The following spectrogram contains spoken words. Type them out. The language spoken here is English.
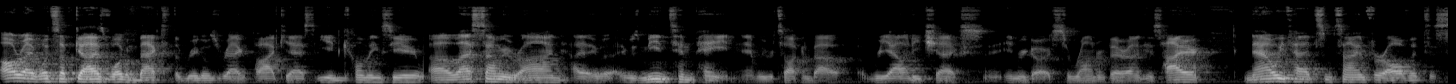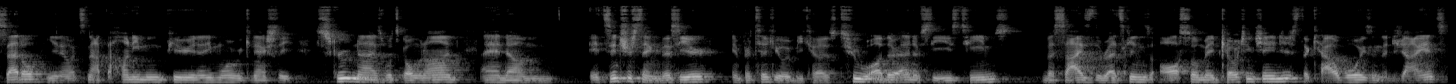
All right, what's up, guys? Welcome back to the Riggo's Rag podcast. Ian Cummings here. Uh, last time we were on, I, it was me and Tim Payne, and we were talking about reality checks in regards to Ron Rivera and his hire. Now we've had some time for all of it to settle. You know, it's not the honeymoon period anymore. We can actually scrutinize what's going on. And um, it's interesting this year in particular because two other NFC East teams, besides the Redskins, also made coaching changes the Cowboys and the Giants.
